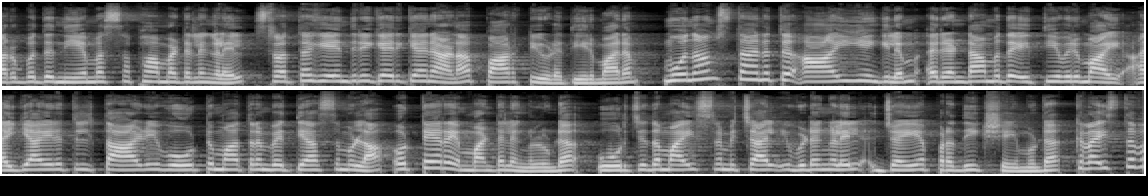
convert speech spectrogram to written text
അറുപത് നിയമസഭാ മണ്ഡലങ്ങളിൽ ശ്രദ്ധ കേന്ദ്രീകരിക്കാനാണ് പാർട്ടിയുടെ തീരുമാനം. മൂന്നാം സ്ഥാനത്ത് ആയിയെങ്കിലും രണ്ടാമത് എത്തിയവരുമായി അയ്യായിരത്തിൽ താഴെ വോട്ട് മാത്രം വ്യത്യാസമുള്ള ഒട്ടേറെ മണ്ഡലങ്ങളുണ്ട്. ഊർജിതമായി ശ്രമിച്ചാൽ ഇവിടങ്ങളിൽ ജയപ്രതീക്ഷയുമുണ്ട് ക്രൈസ്തവ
